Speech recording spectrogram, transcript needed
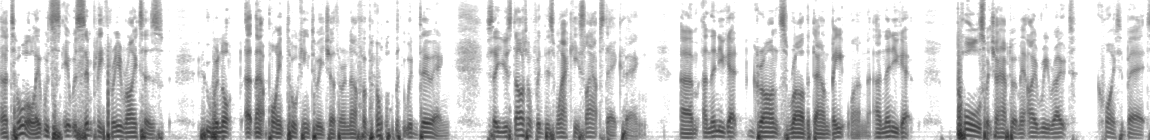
at all. It was it was simply three writers who were not at that point talking to each other enough about what they were doing. So you start off with this wacky slapstick thing, um, and then you get Grant's rather downbeat one, and then you get Paul's, which I have to admit I rewrote quite a bit.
